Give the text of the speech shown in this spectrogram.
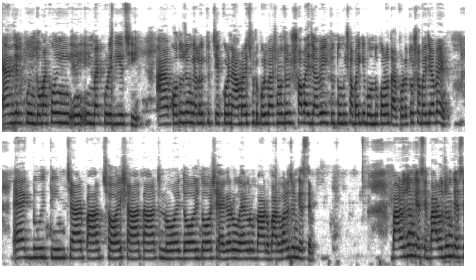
অ্যাঞ্জেল কুইন, তোমাকেও ইনভাইট করে দিয়েছি। কতজন গেল একটু চেক করে না। আমার এই ছোটো পরিবার আসার মধ্যে সবাই যাবে। একটু তুমি সবাইকে বন্ধ করো, তারপরে তো সবাই যাবে। এক, দুই, তিন, চার, পাঁচ, ছয়, সাত, আট, নয়, দশ দশ, এগারো এগারো, বারো বারো বারো জন গেছে। বারো জন গেছে, বারো জন গেছে,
